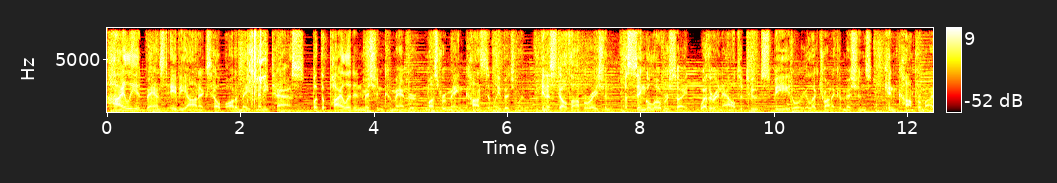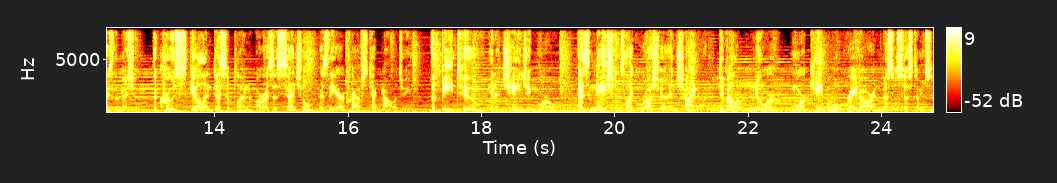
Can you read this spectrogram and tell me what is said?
Highly advanced avionics help automate many tasks, but the pilot and mission commander must remain constantly vigilant. In a stealth operation, a single oversight, whether in altitude, speed, or electronic emissions, can compromise the mission. The crew's skill and discipline are as essential as the aircraft's technology. The B-2 in a changing world. As nations like Russia and China develop newer, more capable radar and missile systems,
